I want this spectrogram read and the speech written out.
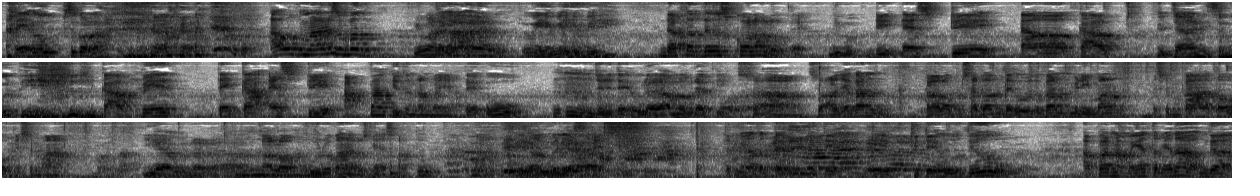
TU sekolah. aku kemarin sempat Gimana? Ya. Wih, wih, wih. daftar TU sekolah loh Eh, di, di SD LK Jangan disebutin. KB TK SD apa gitu namanya TU. Mm-mm, jadi TU Udah lama berarti? Soal, soalnya kan kalau persyaratan TU itu kan minimal SMK atau SMA Iya benar. Ah. kalau guru kan harusnya S1 nah Iya, guru TU itu. ternyata TU, di, T- di, di TU itu apa namanya ternyata nggak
